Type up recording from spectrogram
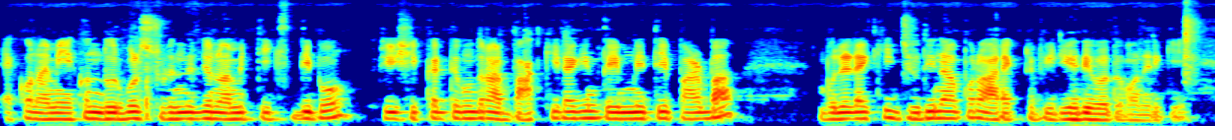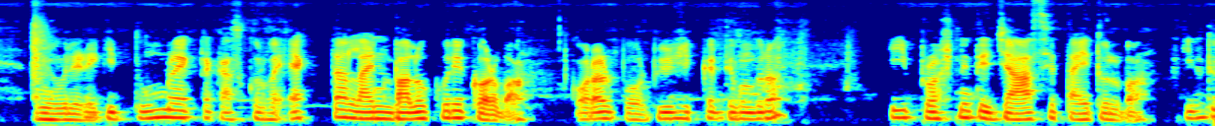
এখন আমি এখন দুর্বল স্টুডেন্টদের জন্য আমি টিপস দিব। প্রিয় শিক্ষার্থী বন্ধুরা, আর বাকিরা কিন্তু এমনিতেই পারবা। বলে রাখি, যদি না পারো আর একটা ভিডিও দিব তোমাদেরকে। আমি বলে রাখি, তোমরা একটা কাজ করবা, একটা লাইন ভালো করে করবা। করার পর, প্রিয় শিক্ষার্থী বন্ধুরা, এই প্রশ্নেতে যা আছে তাই তুলবা। কিন্তু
